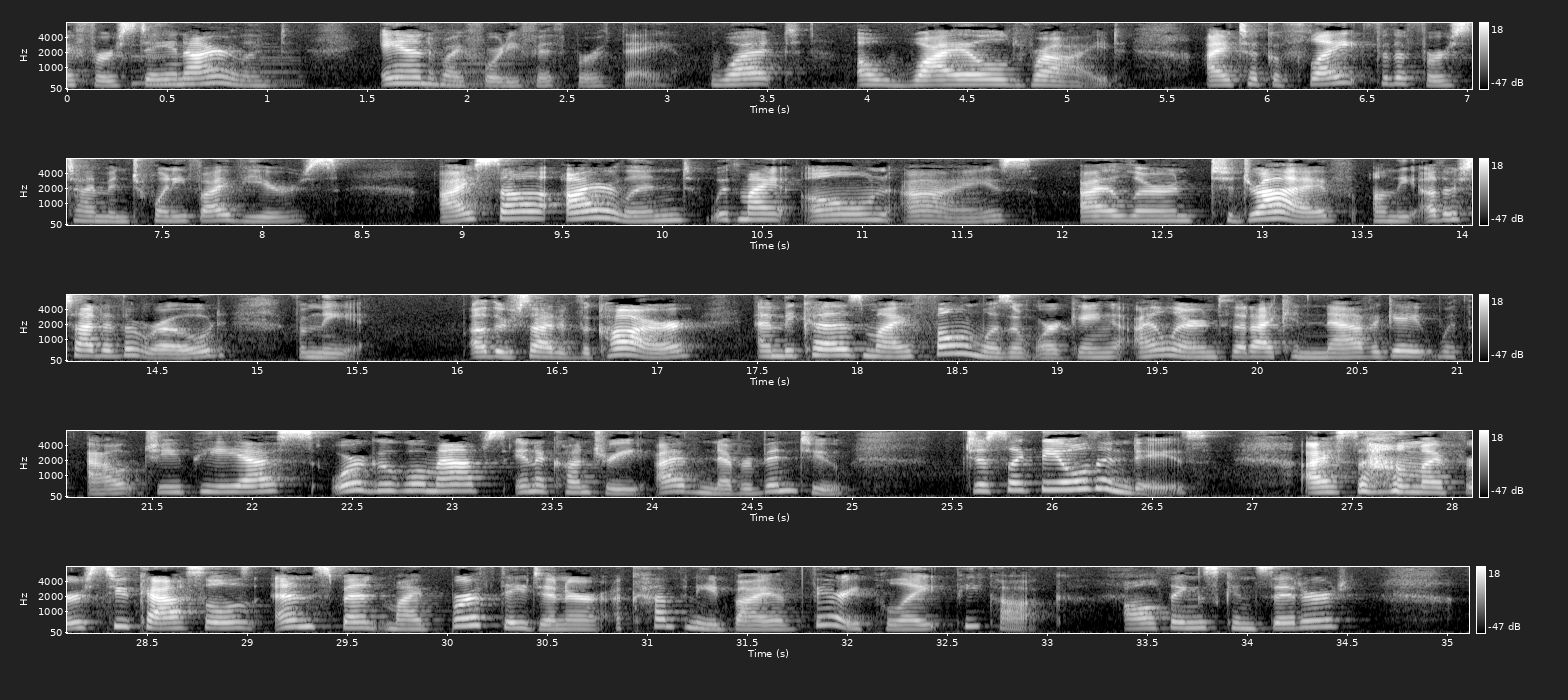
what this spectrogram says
My first day in Ireland and my 45th birthday. What a wild ride! I took a flight for the first time in 25 years. I saw Ireland with my own eyes. I learned to drive on the other side of the road from the other side of the car. And because my phone wasn't working, I learned that I can navigate without GPS or Google Maps in a country I've never been to, just like the olden days. I saw my first two castles and spent my birthday dinner accompanied by a very polite peacock. All things considered,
